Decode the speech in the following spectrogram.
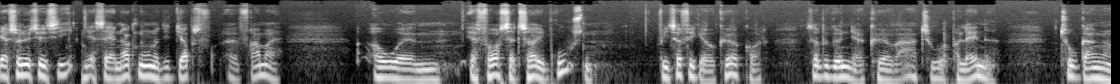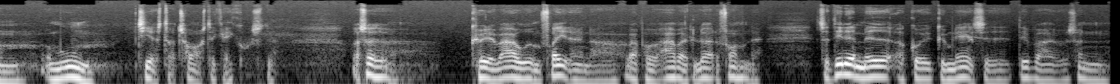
Jeg er så nødt til at sige, jeg sagde nok nogle af de jobs fra øh, mig, og øh, jeg fortsatte så i brusen, fordi så fik jeg jo kørekort. Så begyndte jeg at køre vareture på landet to gange om, om ugen, tirsdag og torsdag, kan jeg ikke huske det. Og så kørte jeg varer ud om fredagen og var på arbejde lørdag formiddag. Så det der med at gå i gymnasiet, det var jo sådan...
